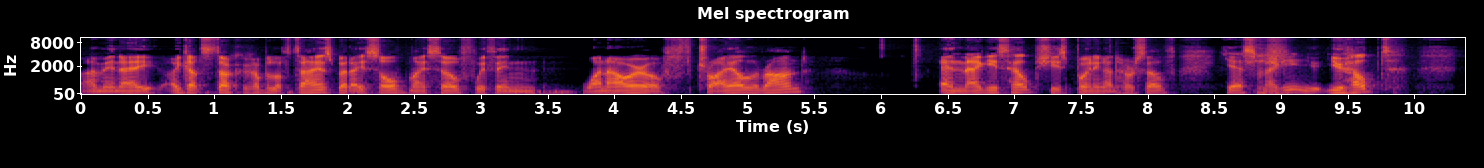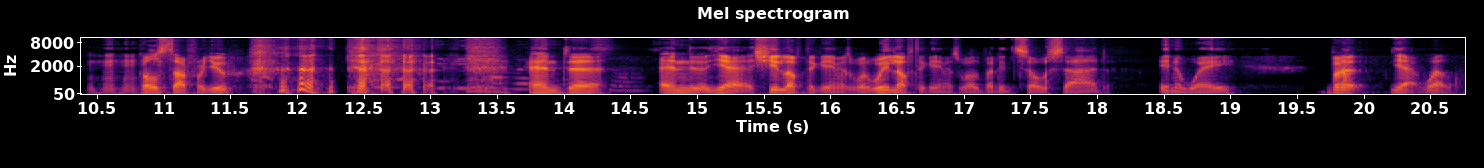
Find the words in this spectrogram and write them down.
I mean, I, I got stuck a couple of times, but I solved myself within one hour of trial round. And Maggie's help, she's pointing at herself. Yes, Maggie, you, you helped. Gold star for you. and uh, and uh, yeah, she loved the game as well. We loved the game as well, but it's so sad in a way. But yeah, well,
